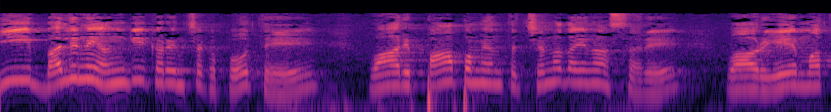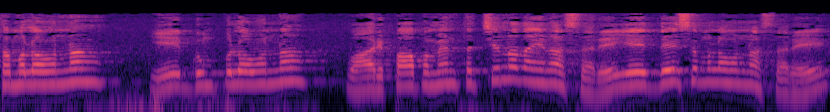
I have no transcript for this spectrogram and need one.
ఈ బలిని అంగీకరించకపోతే వారి పాపం ఎంత చిన్నదైనా సరే వారు ఏ మతములో ఉన్నా ఏ గుంపులో ఉన్నా వారి పాపం ఎంత చిన్నదైనా సరే ఏ దేశంలో ఉన్నా సరే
